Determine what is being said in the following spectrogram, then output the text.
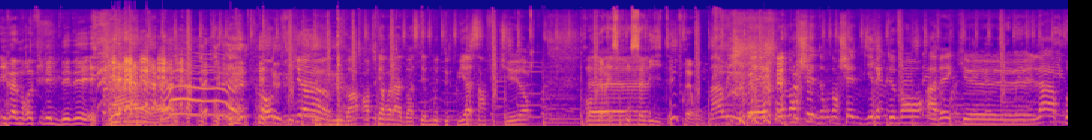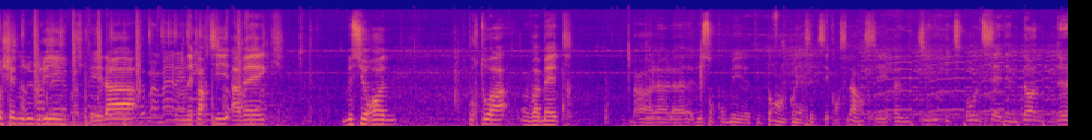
il va me refiler le bébé. en tout cas, bah, en tout cas voilà, bah, c'était le mood de Couillasse, un futur. Euh, responsabilités, frérot. Bah oui, eh, on enchaîne, on enchaîne directement avec euh, la prochaine rubrique. Et là, on est parti avec Monsieur Ron. Pour toi, on va mettre bah, la- la- le son qu'on met tout le temps hein, quand il y a cette séquence-là. hein, c'est Until It's All Said and Done de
